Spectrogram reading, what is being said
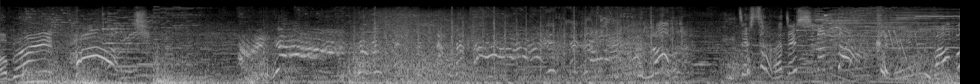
버블 펀치! 블루, 이제 사라질 시간이다. 그린 버블.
